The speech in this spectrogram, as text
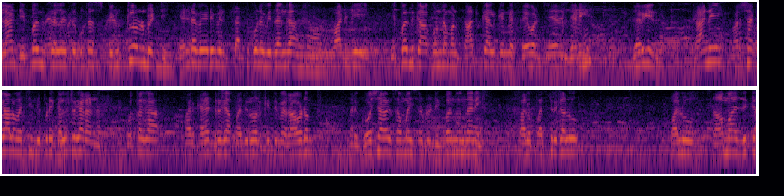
ఎలాంటి ఇబ్బంది తలెత్తకుండా స్ప్రింక్లర్ను పెట్టి ఎండ వేడి మీద తట్టుకునే విధంగా వాటికి ఇబ్బంది కాకుండా మనం తాత్కాలికంగా సేవలు చేయడం జరిగింది జరిగింది. కానీ వర్షాకాలం వచ్చింది ఇప్పుడే కలెక్టర్ గారు అన్నారు. కొత్తగా మరి కలెక్టర్గా పది రోజుల క్రితమే రావడం మరి గోశాలకు సంబంధించినటువంటి ఇబ్బంది ఉందని పలు పత్రికలు పలు సామాజిక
